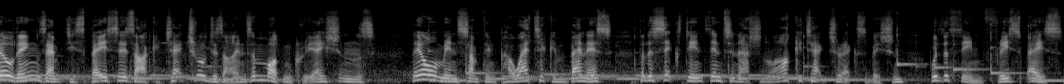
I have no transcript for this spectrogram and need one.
Buildings, empty spaces, architectural designs, and modern creations. They all mean something poetic in Venice for the 16th International Architecture Exhibition with the theme Free Space.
